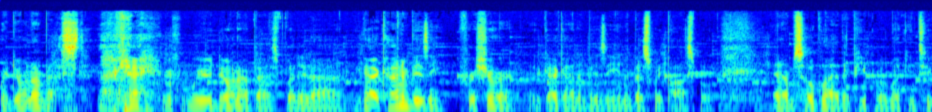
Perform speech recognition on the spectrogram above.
we're doing our best. Okay, we're doing our best, but it uh it got kind of busy for sure. It got kind of busy in the best way possible, and I'm so glad that people are looking to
